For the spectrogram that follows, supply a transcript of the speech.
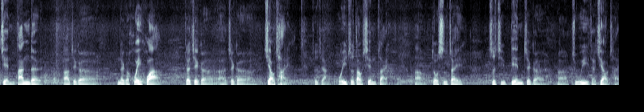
简单的啊，这个那个绘画的这个啊这个教材是这样，我一直到现在啊都是在自己编这个啊主语的教材。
